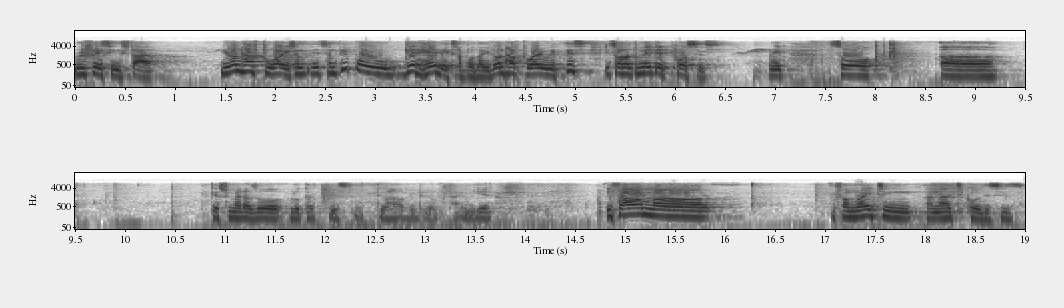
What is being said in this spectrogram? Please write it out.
referencing style you don't have to worry. Some, some people get headaches about that. You don't have to worry with this. It's an automated process, right? So, uh, I guess we might as well look at this to have a bit of time here. If I'm uh, if I'm writing an article, this is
